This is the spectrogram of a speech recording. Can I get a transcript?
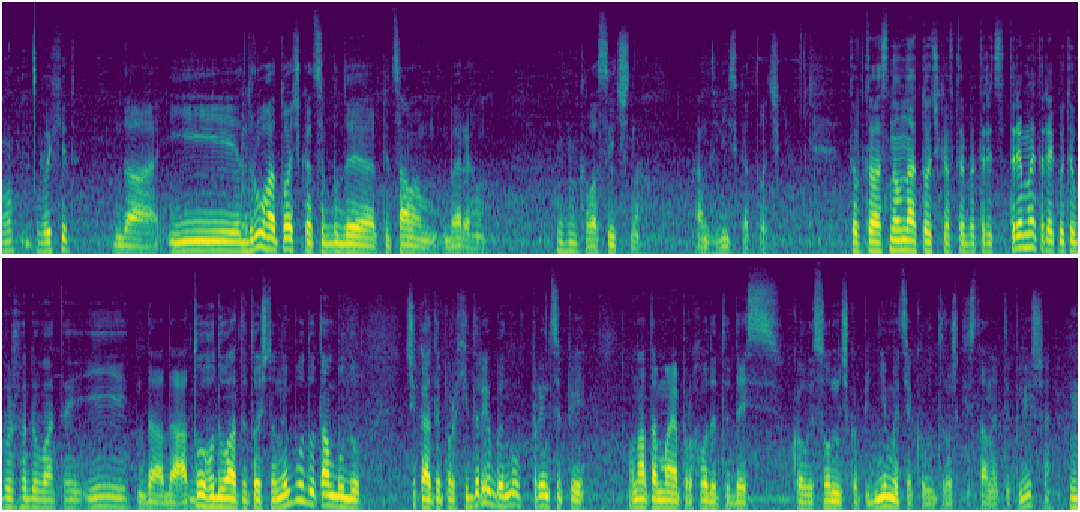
О, вихід. Да. І друга точка це буде під самим берегом. Угу. Класична англійська точка. Тобто основна точка в тебе 33 метри, яку ти будеш годувати, і Да, да. А ту годувати точно не буду, там буду чекати прохід риби. Ну, в принципі, вона там має проходити десь, коли сонечко підніметься, коли трошки стане тепліше. угу.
